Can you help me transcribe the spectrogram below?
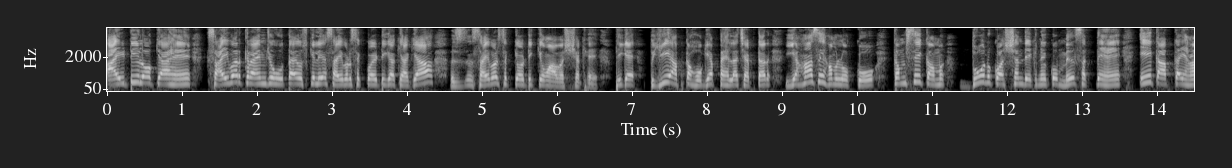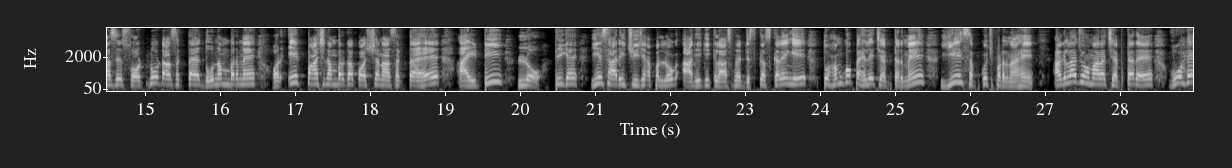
आईटी लॉ क्या है, साइबर क्राइम जो होता है, उसके लिए साइबर सिक्योरिटी का क्या क्या साइबर सिक्योरिटी क्यों आवश्यक है? ठीक है? तो ये आपका हो गया पहला चैप्टर यहाँ से हम लोग को कम से कम दो क्वेश्चन देखने को मिल सकते हैं। एक आपका यहाँ से शॉर्ट नोट आ सकता है दो नंबर में और एक पाँच नंबर का क्वेश्चन आ सकता है आईटी लॉ ठीक है? ये सारी चीज़ें अपन लोग आगे की क्लास में डिस्कस करेंगे। तो हमको पहले चैप्टर में ये सब कुछ पढ़ना है। अगला जो हमारा चैप्टर है, वो है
